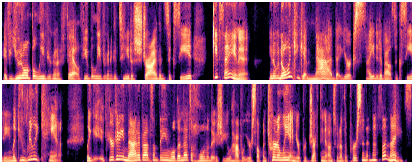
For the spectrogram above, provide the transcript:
If you don't believe you're going to fail, if you believe you're going to continue to strive and succeed, keep saying it. You know, no one can get mad that you're excited about succeeding. Like you really can't. Like if you're getting mad about something, well, then that's a whole nother issue you have with yourself internally and you're projecting it onto another person. And that's not nice.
